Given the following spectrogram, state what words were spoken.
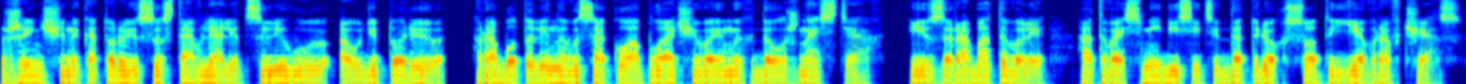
Женщины, которые составляли целевую аудиторию, работали на высокооплачиваемых должностях и зарабатывали от 80 до 300 евро в час.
